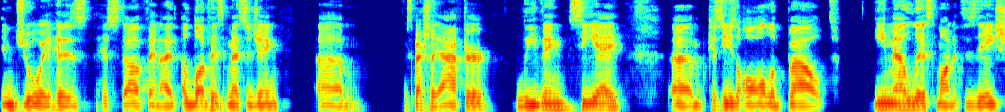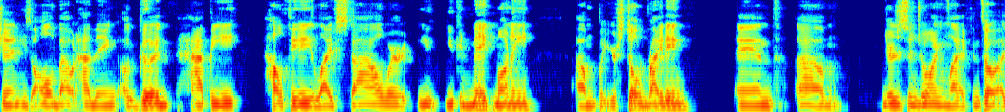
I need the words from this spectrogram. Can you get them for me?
enjoy his his stuff and I, I love his messaging, um, especially after leaving CA because um, he's all about email list monetization. He's all about having a good, happy, healthy lifestyle where you, you can make money, um, but you're still writing and um, you're just enjoying life. And so I,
